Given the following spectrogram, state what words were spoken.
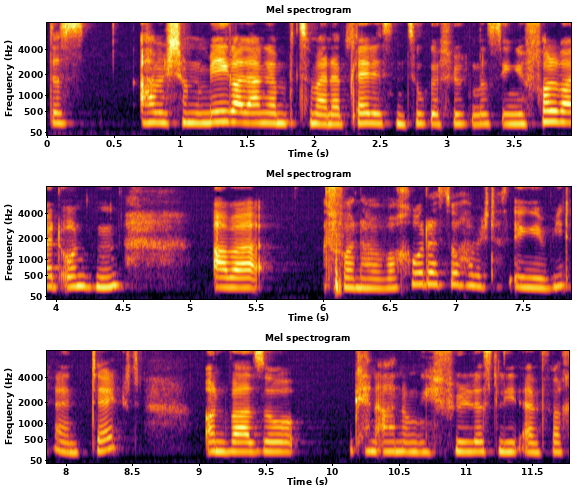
das habe ich schon mega lange zu meiner Playlist hinzugefügt und das ist irgendwie voll weit unten, aber vor einer Woche oder so habe ich das irgendwie wieder entdeckt und war so, keine Ahnung, ich fühle das Lied einfach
